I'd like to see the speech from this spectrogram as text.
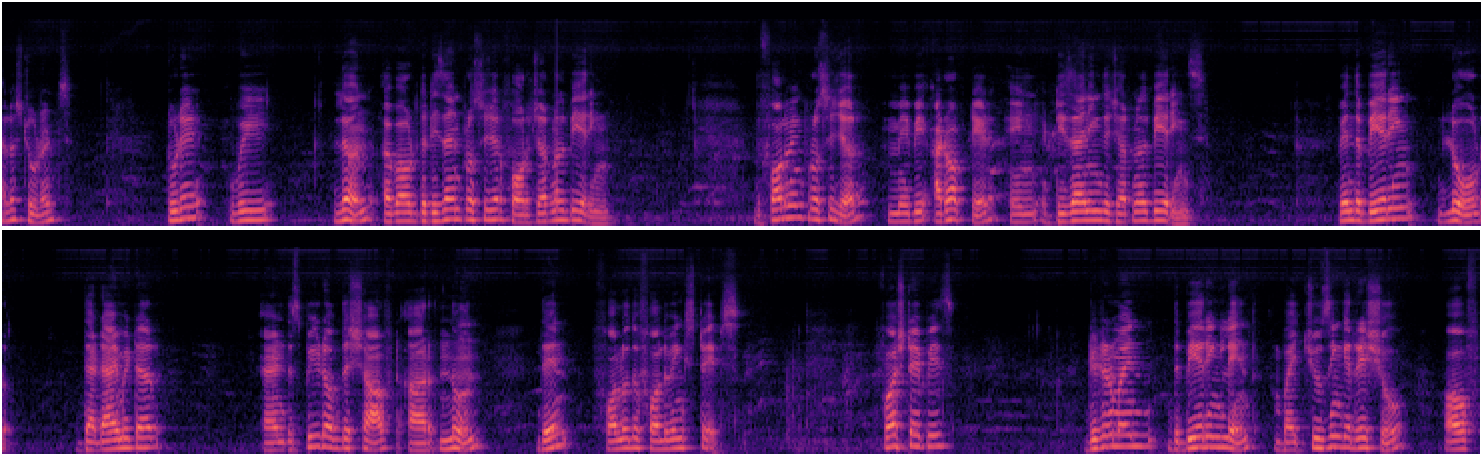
Hello students. Today we learn about the design procedure for journal bearing. The following procedure may be adopted in designing the journal bearings. When the bearing load, the diameter and the speed of the shaft are known, then follow the following steps. First step is determine the bearing length by choosing a ratio of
